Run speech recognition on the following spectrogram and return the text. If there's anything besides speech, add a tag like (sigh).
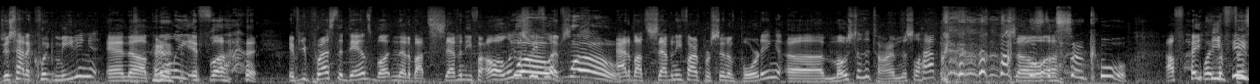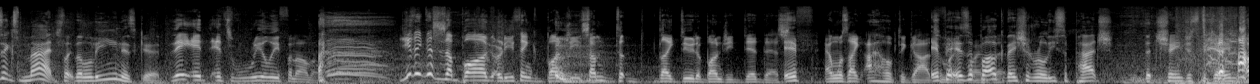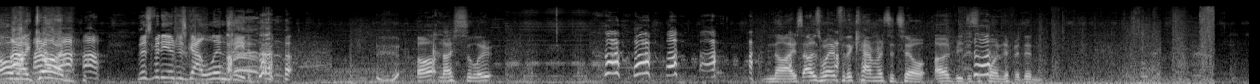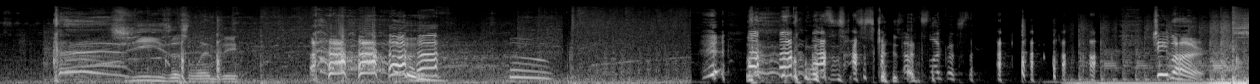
Just had a quick meeting, and uh, apparently, (laughs) if uh, (laughs) if you press the dance button at about 75, oh look at the Whoa, flips. whoa. At about 75 percent of boarding, uh, most of the time this will happen. so uh, That's so cool. I'll fight Like you. the physics match. Like the lean is good. They, it, it's really phenomenal. You think this is a bug, or do you think Bungie, (clears throat) some like dude at Bungie, did this If- and was like, I hope to God. If it is a bug, it." they should release a patch that changes the (laughs) game. oh my god! (laughs) this video just got Lindsayed. (laughs) Oh, nice salute. nice. I was waiting for the camera to tilt. I would be disappointed if it didn't. Jesus, Lindsay. (laughs) This goes- Fuck was that? Achievement Hunter.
